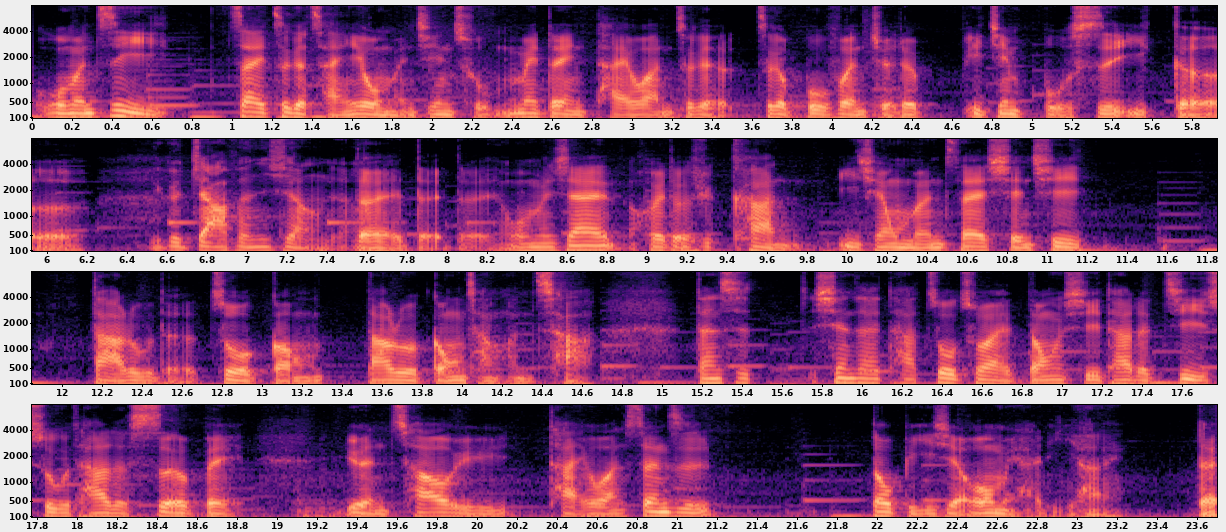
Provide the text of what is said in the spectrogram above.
我们自己在这个产业，我们很清楚，Made in 台湾这个这个部分绝对已经不是一个一个加分项的。对对对，我们现在回头去看，以前我们在嫌弃大陆的做工，大陆的工厂很差，但是现在他做出来的东西，他的技术、他的设备远超于台湾，甚至都比一些欧美还厉害。对，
